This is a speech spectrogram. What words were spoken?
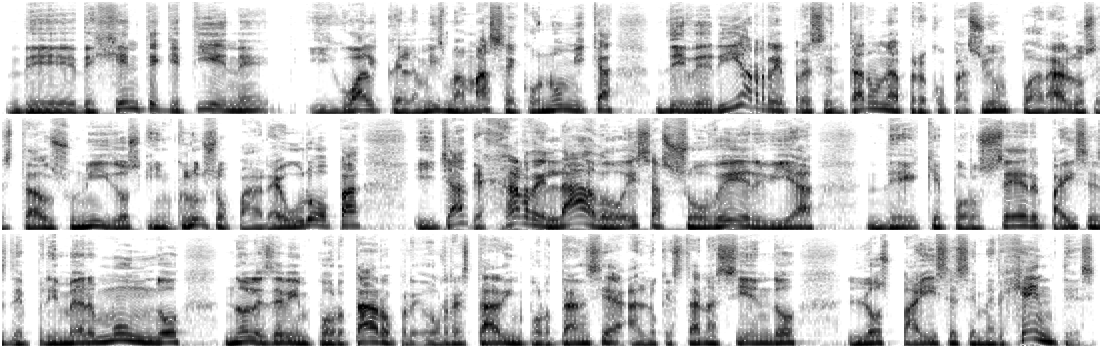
de, de gente que tiene igual que la misma masa económica, debería representar una preocupación para los Estados Unidos, incluso para Europa, y ya dejar de lado esa soberbia de que por ser países de primer mundo no les debe importar o, restar importancia a lo que están haciendo los países emergentes.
